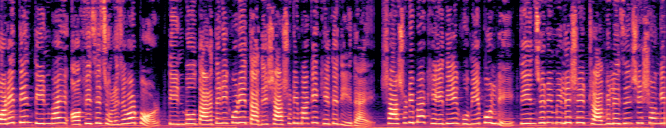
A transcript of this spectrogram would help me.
পরের দিন তিন ভাই অফিসে চলে যাওয়ার পর তিন বউ তাড়াতাড়ি করে তাদের শাশুড়ি মাকে খেতে দিয়ে দেয়। শাশুড়ি মা খেয়ে দিয়ে ঘুমিয়ে পড়লে তিনজনে মিলে সেই ট্রাভেল এজেন্সির সঙ্গে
